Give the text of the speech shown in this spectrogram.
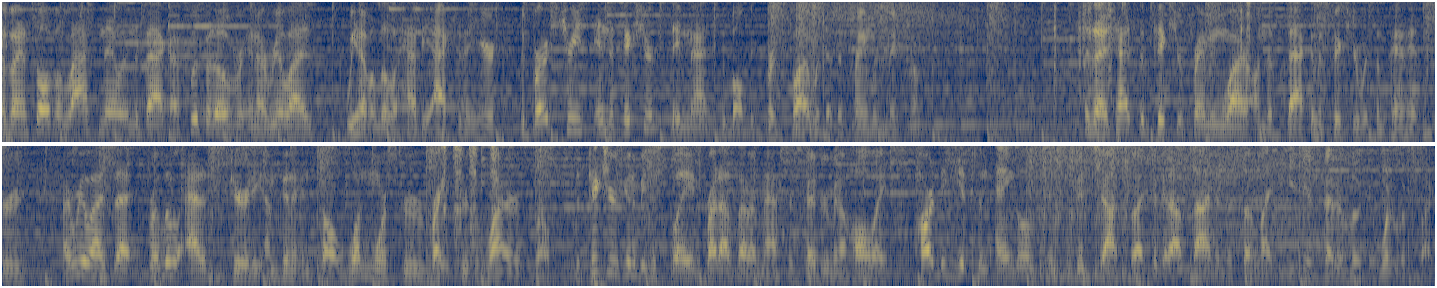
As I install the last nail in the back, I flip it over and I realize we have a little happy accident here. The birch trees in the picture, they match the Baltic birch plywood that the frame was made from. As I attach the picture framing wire on the back of the picture with some panhead screws, I realized that for a little added security, I'm going to install one more screw right through the wire as well. The picture is to be displayed right outside our master bedroom in a hallway. Hard to get some angles and some good shots, so I took it outside in the sunlight to give you a better look at what it looks like.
